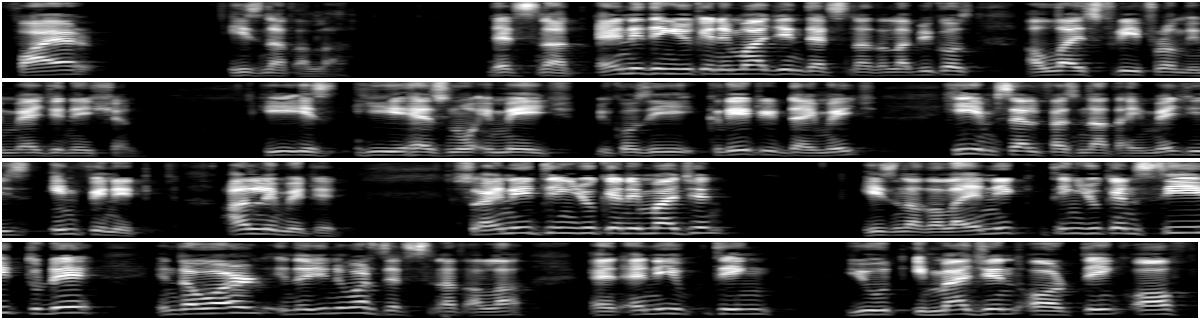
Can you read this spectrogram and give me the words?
fire, He's not Allah. That's not anything you can imagine, that's not Allah because Allah is free from imagination. He is He has no image because He created the image. He Himself has not an image, He's infinite, unlimited. So anything you can imagine, He's not Allah. Anything you can see today in the world, in the universe, that's not Allah. And anything you imagine or think of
